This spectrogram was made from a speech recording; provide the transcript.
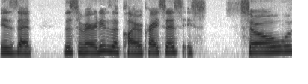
is that the severity of the climate crisis is so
